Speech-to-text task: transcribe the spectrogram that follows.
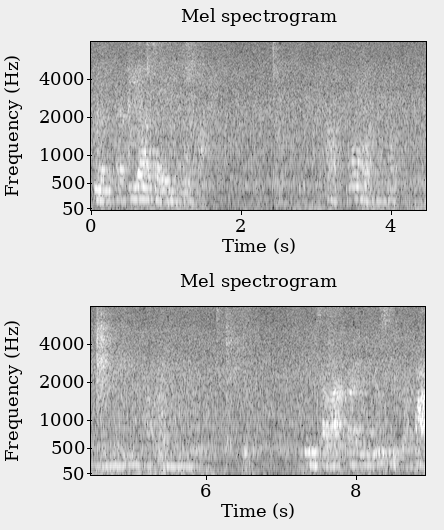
ครูแพทย์ยาใจดีค่ะ ค่ะก็สำหรับวันนี้นะคะเป็นกลุ่มสาระการรู้ศิลปะ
